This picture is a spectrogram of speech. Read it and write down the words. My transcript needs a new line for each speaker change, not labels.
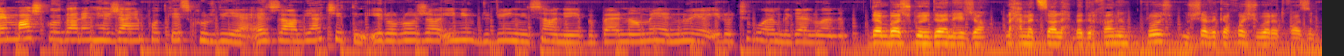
Dem baş gudarên hêjayên podcast Kurdiye ez Rabia Çetin îro roja du duyê Nîsanê bi bernameya nû ya îro çi bû em li gel wenim.
Dem baş guhdarên hêja Mihemed Salih Bedirxanim roj û şeveke we re dixwazim.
